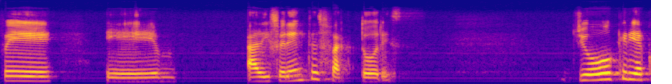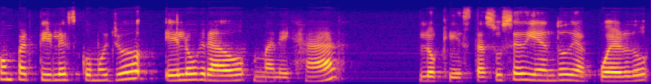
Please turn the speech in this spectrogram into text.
fe, eh, a diferentes factores. Yo quería compartirles cómo yo he logrado manejar lo que está sucediendo de acuerdo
